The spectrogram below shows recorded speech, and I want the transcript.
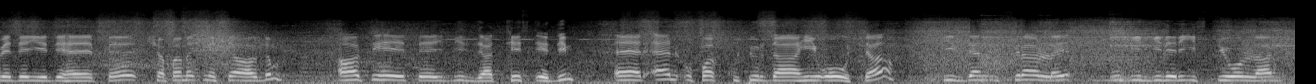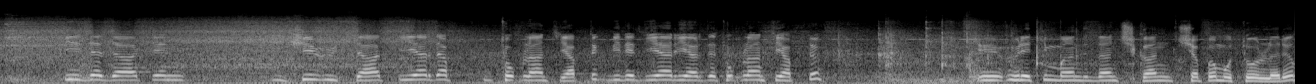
ve de 7 HP çapa makinesi aldım. 6 HP'yi bizzat test edeyim. Eğer en ufak kusur dahi olsa bizden ısrarla bu bilgileri istiyorlar. Biz de zaten 2-3 saat bir yerde toplantı yaptık. Bir de diğer yerde toplantı yaptık. Ee, üretim bandından çıkan çapa motorları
